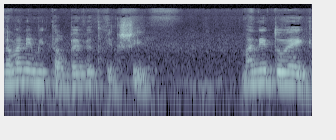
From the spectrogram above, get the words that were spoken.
למה אני מתערבבת רגשית? מה אני דואגת?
